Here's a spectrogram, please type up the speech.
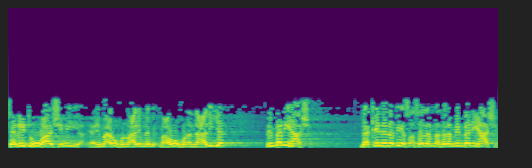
تلده هاشمية. يعني معروف أن علي بن معروف أن عليا من بني هاشم. لكن النبي صلى الله عليه وسلم مثلا من بني هاشم.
